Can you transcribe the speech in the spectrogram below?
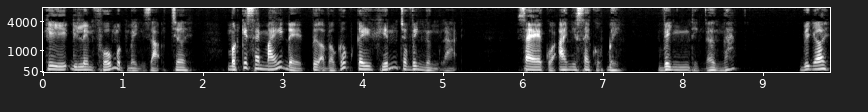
Khi đi lên phố một mình dạo chơi, một cái xe máy để tựa vào gốc cây khiến cho Vinh ngừng lại. Xe của ai như xe của Bình, Vinh thì ngơ ngác. "Vinh ơi."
